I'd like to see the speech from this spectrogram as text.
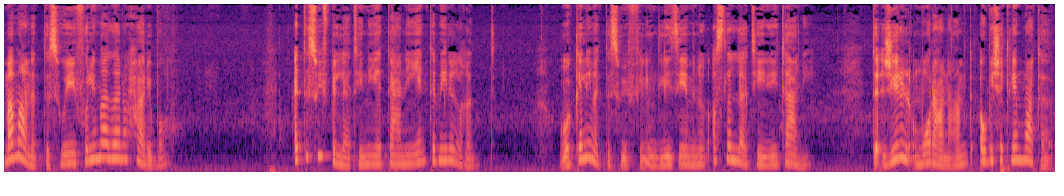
ما معنى التسويف ولماذا نحاربه؟ التسويف باللاتينية تعني ينتمي للغد وكلمة تسويف في الإنجليزية من الأصل اللاتيني تعني تأجيل الأمور عن عمد أو بشكل معتاد.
